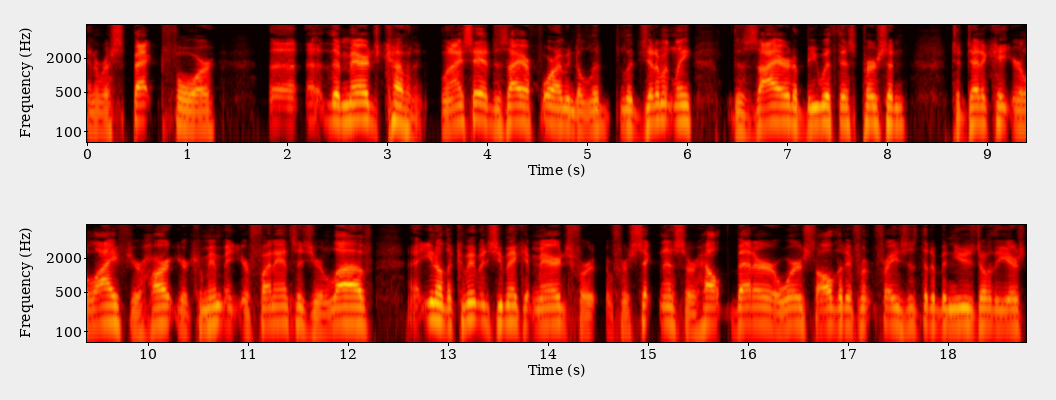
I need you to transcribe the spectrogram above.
and a respect for uh, uh, the marriage covenant. When I say a desire for, I mean to le- legitimately desire to be with this person, to dedicate your life, your heart, your commitment, your finances, your love. Uh, you know the commitments you make at marriage for for sickness or health, better or worse. All the different phrases that have been used over the years.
